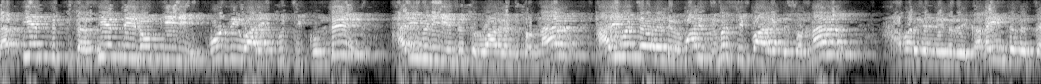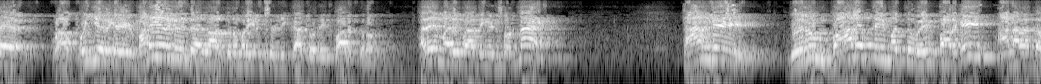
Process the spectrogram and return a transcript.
சத்தியத்துக்கு சத்தியத்தை நோக்கி மூழ்கிவாரை தூக்கிக் கொண்டு அறிவிலி என்று சொல்வார்கள் என்று சொன்னால் அறிவற்றவர் என்று விமானி விமர்சிப்பார் என்று சொன்னால் அவர்கள் எனது கடைந்தெடுத்த பொய்யர்கள் மனையர்கள் என்று எல்லா திருமறையில் சொல்லி காட்டுவதை பார்க்கிறோம். அதே மாதிரி பார்த்தீங்கன்னு சொன்ன தாங்கள் வெறும் வாதத்தை மட்டும் வைப்பார்கள் ஆனால் அந்த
